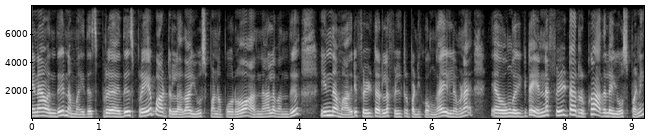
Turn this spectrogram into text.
ஏன்னா வந்து நம்ம இதை ஸ்ப்ரே இது ஸ்ப்ரே பாட்டிலில் தான் யூஸ் பண்ண போகிறோம் அதனால் வந்து இந்த மாதிரி ஃபில்டரில் ஃபில்ட்ரு பண்ணிக்கோங்க. இல்லைன்னா உங்கள்கிட்ட என்ன ஃபில்டர் இருக்கோ அதில் யூஸ் பண்ணி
